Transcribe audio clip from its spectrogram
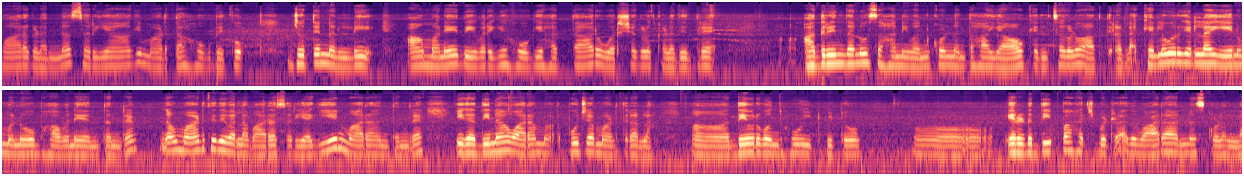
ವಾರಗಳನ್ನು ಸರಿಯಾಗಿ ಮಾಡ್ತಾ ಹೋಗಬೇಕು. ಜೊತೆಯಲ್ಲಿ ಆ ಮನೆ ದೇವರಿಗೆ ಹೋಗಿ ಹತ್ತಾರು ವರ್ಷಗಳು ಕಳೆದಿದ್ದರೆ ಅದರಿಂದಲೂ ಸಹ ನೀವು ಅಂದ್ಕೊಂಡಂತಹ ಯಾವ ಕೆಲಸಗಳು ಆಗ್ತಿರಲ್ಲ. ಕೆಲವರಿಗೆಲ್ಲ ಏನು ಮನೋಭಾವನೆ ಅಂತಂದರೆ, ನಾವು ಮಾಡ್ತಿದ್ದೀವಲ್ಲ ವಾರ ಸರಿಯಾಗಿ. ಏನು ವಾರ ಅಂತಂದರೆ, ಈಗ ದಿನ ವಾರ ಮಾ, ಪೂಜೆ ಮಾಡ್ತಿರಲ್ಲ ದೇವ್ರಿಗೊಂದು ಹೂ ಇಟ್ಬಿಟ್ಟು ಎರಡು ದೀಪ ಹಚ್ಚಿಬಿಟ್ರೆ ಅದು ವಾರ ಅನ್ನಿಸ್ಕೊಳ್ಳಲ್ಲ.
